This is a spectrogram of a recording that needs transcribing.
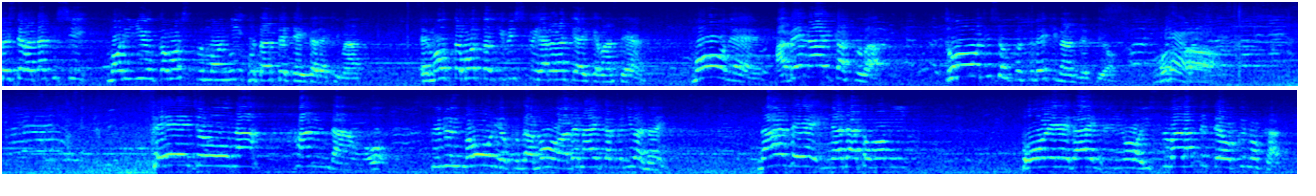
そして私森裕子も質問に立たせていただきます。えもっともっと厳しくやらなきゃいけません。もうね安倍内閣は総辞職すべきなんですよ。そう正常な判断をする能力がもう安倍内閣にはない。なぜ稲田朋美防衛大臣を居座らせておくのか。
